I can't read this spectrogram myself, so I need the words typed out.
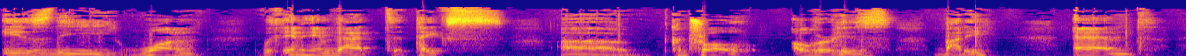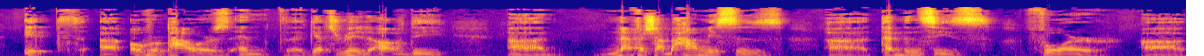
is the one within him that takes uh, control over his body and it uh, overpowers and uh, gets rid of the uh, nefesh abahamis's uh, tendencies for uh,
